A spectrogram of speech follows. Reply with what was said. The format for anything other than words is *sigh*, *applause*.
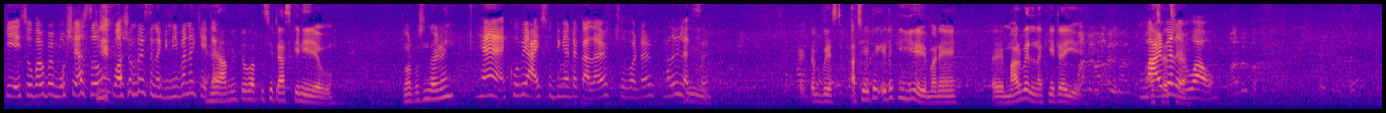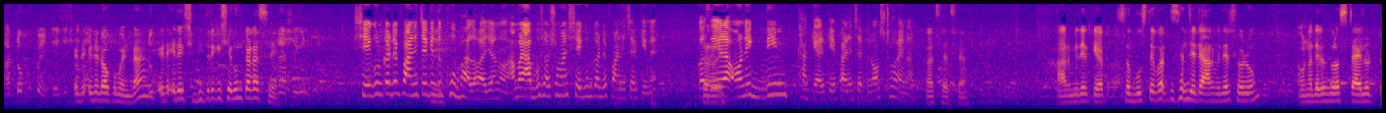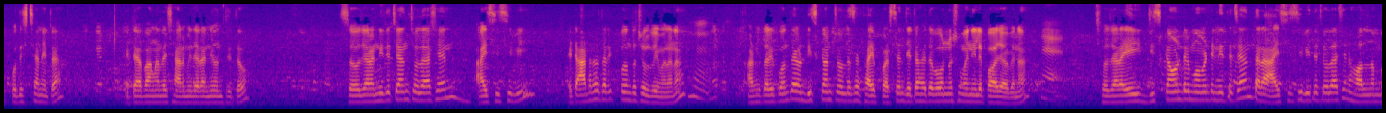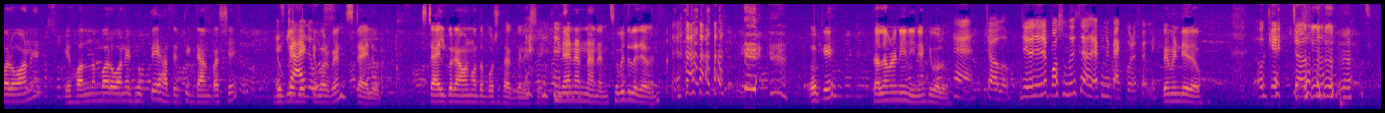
কি এই সোফার উপরে বসে আছো? *laughs* পছন্দ হয়েছে নাকি? নিবা নাকি এটা? হ্যাঁ আমি তো ভাবতেছি এটা আজকে নিয়ে যাব। তোমার পছন্দ হয় নাই? হ্যাঁ খুবই আইস সুদিং একটা কালার সোফাটার ভালোই লাগছে। এটা বেস্ট আচ্ছা এটা এটা কি ইয়ে? মানে মার্বেল নাকি এটা ইয়ে? মার্বেলের আচ্ছা। ওয়াও এটা এটা ডকুমেন্ট না? এটা এটা ভিতরে কি সেগুন কাঠ আছে? সেগুন কাঠের ফার্নিচার কিন্তু খুব ভালো হয় জানো? আমার আব্বু সবসময় সেগুন কাঠের ফার্নিচার কিনে। কজ এরা অনেক দিন থাকে আর কি ফার্নিচারটা নষ্ট হয় না। আচ্ছা আচ্ছা। আর্মিদের ক্যাপ সব বুঝতে পারতেছেন যে এটা আর্মিদের শোরুম ওনাদের হলো স্টাইলুড প্রতিষ্ঠান এটা। এটা বাংলাদেশ আর্মি দ্বারা নিয়ন্ত্রিত। সো যারা নিতে চান চলে আসেন আইসিসিবি এটা আঠারো তারিখ পর্যন্ত চলবে মেলা না? আঠারো তারিখ পর্যন্ত এখন ডিসকাউন্ট চলতেছে ফাইভ পার্সেন্ট যেটা হয়তো অন্য সময় নিলে পাওয়া যাবে না। হ্যাঁ। সো যারা এই ডিসকাউন্টের মোমেন্টে নিতে চান তারা আইসিসিবিতে চলে আসেন হল নাম্বার ওয়ানে এই হল নাম্বার ওয়ানে ঢুকতে হাতের ঠিক ডান পাশে ঢুকলে দেখতে। পারবেন স্টাইলউড স্টাইল করে আমার মতো বসে থাকবেন এসে। নেন *laughs* আর না নেন ছবি তুলে যাবেন। *laughs* ওকে তাহলে আমরা নিয়ে নিই নাকি বলো? হ্যাঁ চলো। যেটা যেটা পছন্দ হয়েছে এখনই প্যাক করে ফেলি। পেমেন্ট দিয়ে দাও। ওকে চলো। *laughs*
